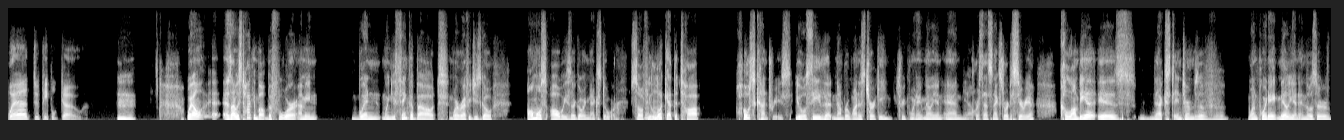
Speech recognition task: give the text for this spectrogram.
Where do people go? Mm. Well, as I was talking about before, I mean, when when you think about where refugees go, almost always they're going next door. So if you Mhm. look at the top host countries, you'll see that number one is Turkey, 3.8 million, and Yeah. of course that's next door to Syria. Colombia is next in terms of uh, 1.8 million, and those are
